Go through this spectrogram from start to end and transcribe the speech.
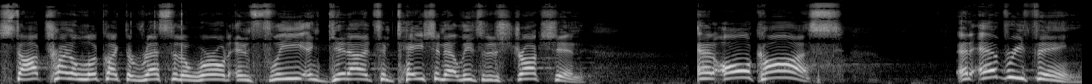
Stop trying to look like the rest of the world and flee and get out of temptation that leads to destruction. At all costs. At everything.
